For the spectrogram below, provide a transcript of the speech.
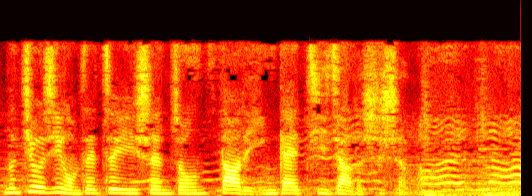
那究竟我们在这一生中到底应该计较的是什么？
